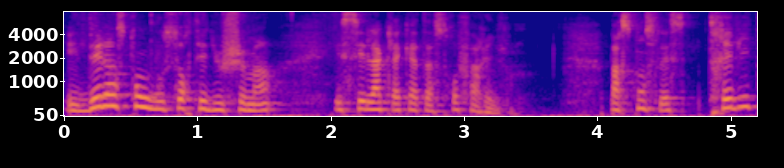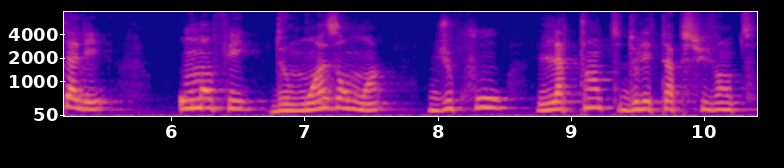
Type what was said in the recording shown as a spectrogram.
Et dès l'instant où vous sortez du chemin, et c'est là que la catastrophe arrive. Parce qu'on se laisse très vite aller, on en fait de moins en moins, du coup l'atteinte de l'étape suivante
